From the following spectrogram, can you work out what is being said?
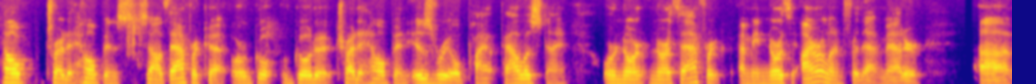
help try to help in South Africa or go go to try to help in Israel, Palestine, or North, North Africa, I mean, North Ireland for that matter, uh,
